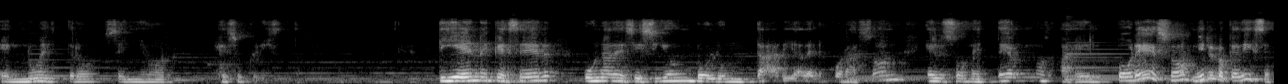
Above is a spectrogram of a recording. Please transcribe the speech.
en nuestro Señor Jesucristo. Tiene que ser una decisión voluntaria del corazón el someternos a Él. Por eso, mire lo que dice,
